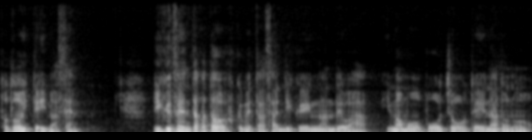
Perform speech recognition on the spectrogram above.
届いていません。陸前高田を含めた三陸沿岸では、今も防潮堤などの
